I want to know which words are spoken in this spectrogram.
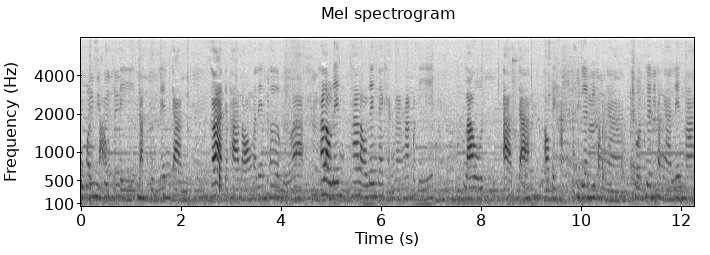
ทุกๆวันเสาร์จะไปจับกลุ่มเล่นกัน ก็อาจจะพาน้องมาเล่นเพิ่มหรือว่า ถ้าเราเล่นถ้าเราเล่นได้แข็งแรงมากกว่านี้ เราอาจจะเอาไปหากับเพื่อนที่ทำงาน ชวนเพื่อนที่ทำงานเล่นมาก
